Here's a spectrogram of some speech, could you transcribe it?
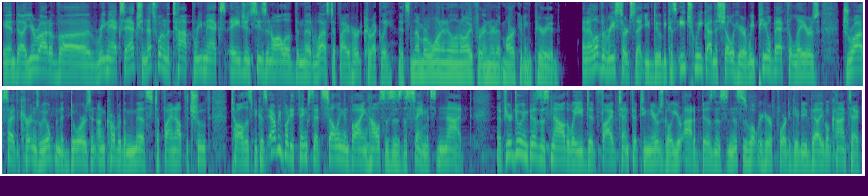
And uh, you're out of uh, Remax Action. That's one of the top Remax agencies in all of the Midwest, if I heard correctly. It's number one in Illinois for internet marketing, period. And I love the research that you do because each week on the show here, we peel back the layers, draw aside the curtains, we open the doors, and uncover the myths to find out the truth to all this because everybody thinks that selling and buying houses is the same. It's not. If you're doing business now the way you did 5, 10, 15 years ago, you're out of business. And this is what we're here for to give you valuable contact.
